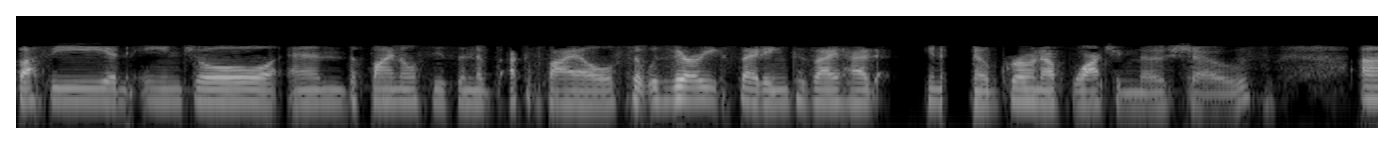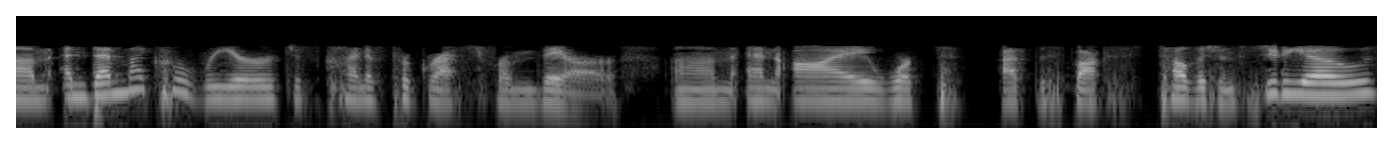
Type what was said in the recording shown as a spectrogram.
Buffy and Angel and the final season of X Files. So it was very exciting because I had, you know, grown up watching those shows. Um, and then my career just kind of progressed from there. Um, and I worked at the Fox Television Studios,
